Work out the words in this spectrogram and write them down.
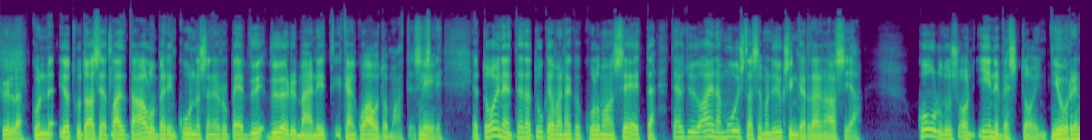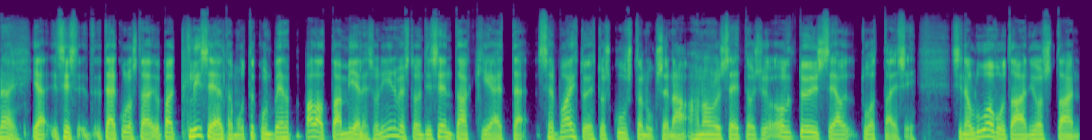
Kyllä. Kun jotkut asiat laitetaan alun perin kunnossa, ne rupeaa vy- vyörymään niitä ikään kuin automaattisesti. Niin. Ja toinen tätä tukeva näkökulma on se, että täytyy aina muistaa semmoinen yksinkertainen asia. Koulutus on investointi. Juuri näin. Ja siis tämä kuulostaa jopa kliseeltä, mutta kun vielä palauttaa mieleen, se on investointi sen takia, että sen vaihtoehtoiskustannuksena on se, että olisi ollut töissä ja tuottaisi. Siinä luovutaan jostain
